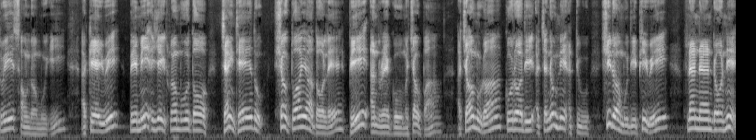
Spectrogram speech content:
သွေးဆောင်တော်မူ၏အကယ်၍သေမင်းအရေးလွှမ်းမိုးသောဂျိုင်းသေးသို့ ရှောက်သွားရတော်လေဘေးအန္တရာယ်ကို မကြောက်ပါအကြောင်းမူကားကိုတော်သည်အကျွန်ုပ်နှင့်အတူ ရှိတော်မူသည်ဖြစ်၍လှန်နံတော်နှင့်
